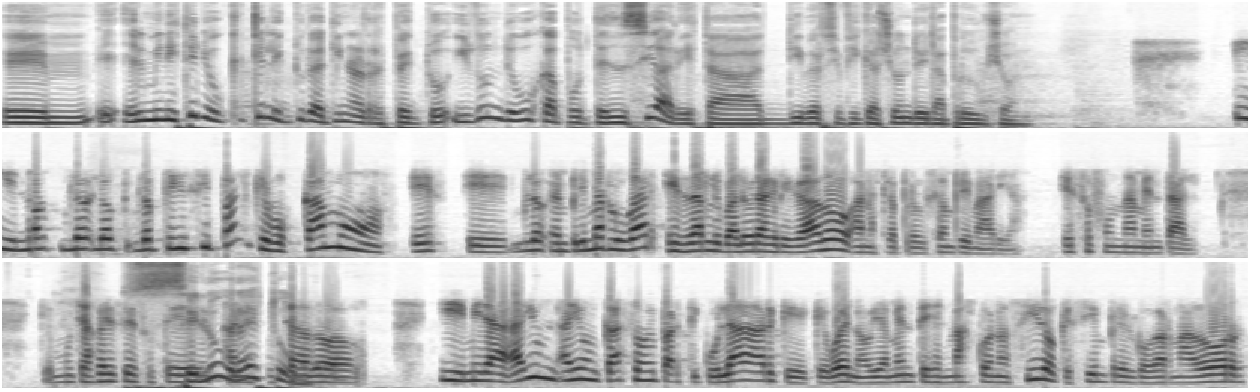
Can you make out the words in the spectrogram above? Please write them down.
¿El ministerio ¿qué, lectura tiene al respecto y dónde busca potenciar esta diversificación de la producción? Y lo, lo, principal que buscamos es, eh, en primer lugar, es darle valor agregado a nuestra producción primaria. Eso es fundamental. Que muchas veces ustedes ¿Se logra han escuchado. Y mira, hay un, hay un caso muy particular que, que, bueno, obviamente es el más conocido, que siempre el gobernador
